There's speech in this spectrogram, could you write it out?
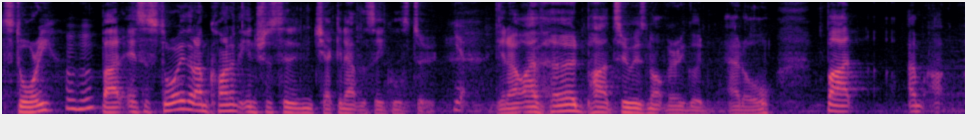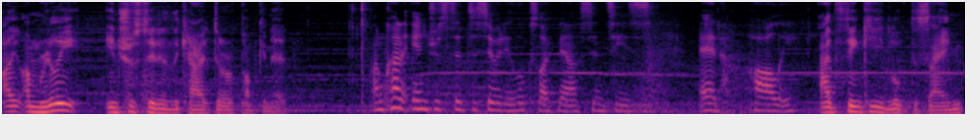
story, Mhm. but it's a story that I'm kind of interested in checking out the sequels to. Yeah. You know, I've heard part two is not very good at all, but I'm I, I'm really interested in the character of Pumpkinhead. I'm kind of interested to see what he looks like now since he's Ed Harley. I think he looked the same.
